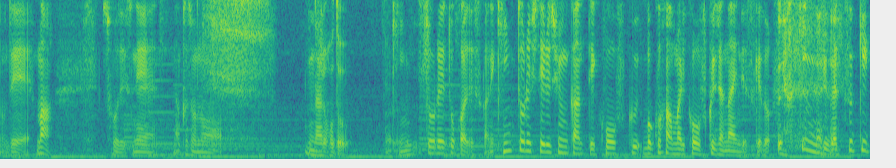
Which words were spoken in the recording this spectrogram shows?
のでまあそうですね。なんかそのなるほど。筋トレとかですかね。筋トレしてる瞬間って幸福僕はあんまり幸福じゃないんですけど 筋肉がつき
